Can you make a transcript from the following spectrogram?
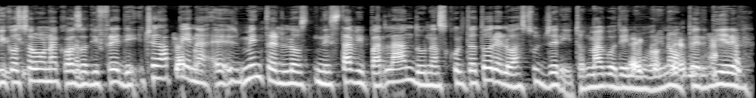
dico solo una cosa di Freddi, cioè appena, certo. eh, mentre lo, ne stavi parlando un ascoltatore lo ha suggerito, il mago dei ecco, numeri, no? per dire...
